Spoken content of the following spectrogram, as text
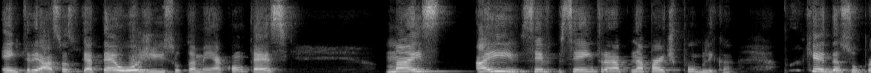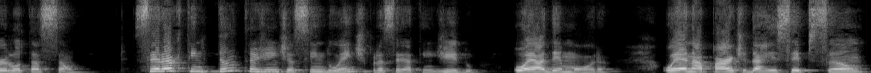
entre aspas, porque até hoje isso também acontece mas aí você entra na, parte pública. Por que da superlotação? Será que tem tanta gente assim doente para ser atendido? Ou é a demora? Ou é na parte da recepção?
